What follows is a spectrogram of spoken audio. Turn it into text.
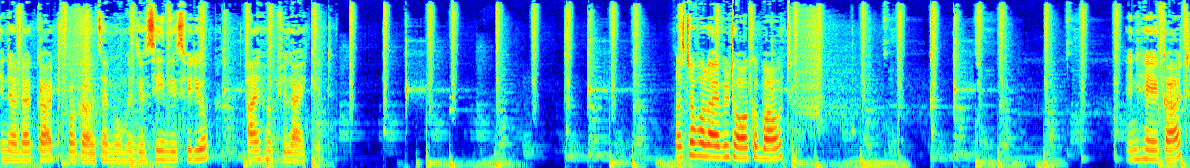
in undercut for girls and women. You see in this video. I hope you like it. First of all i will talk about in haircut.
